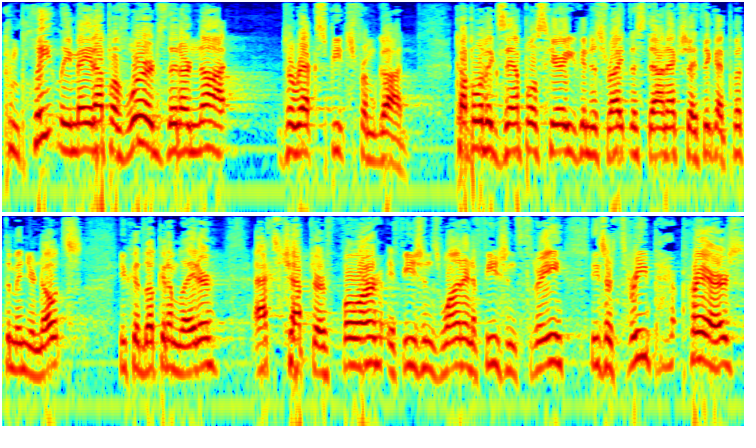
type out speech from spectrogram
completely made up of words that are not direct speech from God. A couple of examples here. You can just write this down. Actually, I think I put them in your notes. You could look at them later. Acts chapter 4, Ephesians 1, and Ephesians 3. These are three prayers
